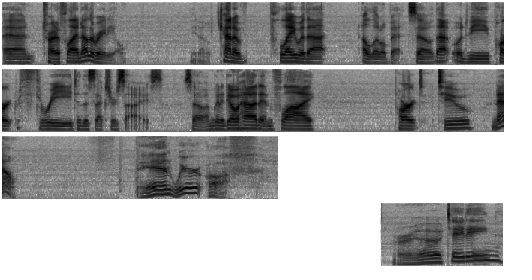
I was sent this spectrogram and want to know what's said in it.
and try to fly another radial. You know, kind of play with that a little bit. So that would be part three to this exercise. So I'm going to go ahead and fly part two now. And we're off. Rotating.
